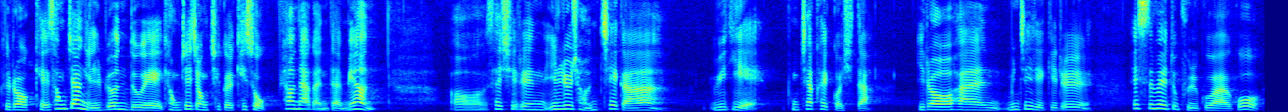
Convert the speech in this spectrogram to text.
그렇게 성장 일변도의 경제 정책을 계속 펴나간다면 어, 사실은 인류 전체가 위기에 봉착할 것이다. 이러한 문제 제기를 했음에도 불구하고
